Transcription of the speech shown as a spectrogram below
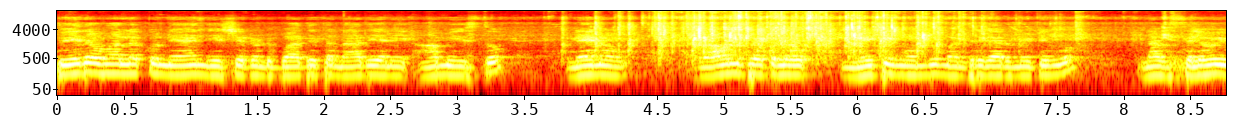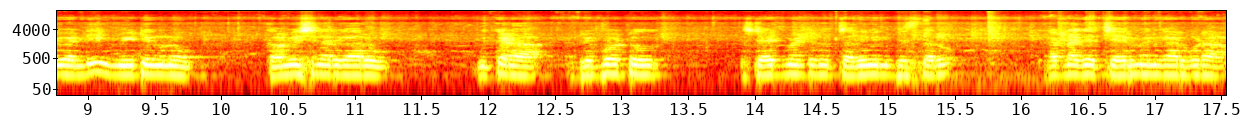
పేదవాళ్ళకు న్యాయం చేసేటువంటి బాధ్యత నాది అని హామీ ఇస్తూ నేను రావులపేటలో మీటింగ్ ఉంది మంత్రి గారి మీటింగు. నాకు సెలవు ఇవ్వండి. ఈ మీటింగ్ను కమిషనర్ గారు ఇక్కడ రిపోర్టు స్టేట్మెంట్ను చదివి వినిపిస్తారు అట్లాగే చైర్మన్ గారు కూడా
